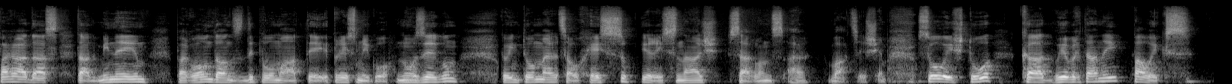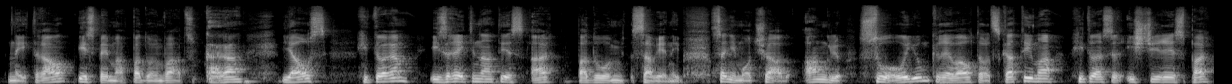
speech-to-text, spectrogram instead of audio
parādās tādi minējumi par Londonas diplomātiju briesmīgo noziegumu, ka viņi tomēr caur Hessu ir izcinājuši sarunas ar vāciešiem. Solīšu to, ka Lielbritānija paliks neitrāla, iespējamā padomju vācu karā, ļaus Hitleram izreikināties ar Padomju Savienību. Saņemot šādu angļu solījumu, Krievijas autora skatījumā, Hitlers ir izšķīries par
